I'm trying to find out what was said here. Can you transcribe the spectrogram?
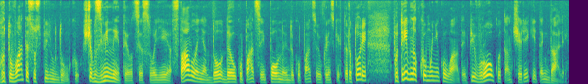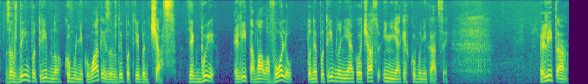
готувати суспільну думку, щоб змінити оце своє ставлення до деокупації, повної деокупації українських територій, потрібно комунікувати півроку там, чи рік і так далі. Завжди їм потрібно комунікувати і завжди потрібен час. Якби еліта мала волю, то не потрібно ніякого часу і ніяких комунікацій. Еліта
